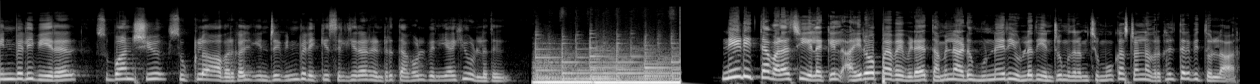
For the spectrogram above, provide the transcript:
விண்வெளி வீரர் சுபான்ஷு சுக்லா அவர்கள் இன்று விண்வெளிக்கு செல்கிறார் என்று தகவல் வெளியாகியுள்ளது. நீடித்த வளர்ச்சி இலக்கில் ஐரோப்பாவை விட தமிழ்நாடு முன்னேறியுள்ளது என்று முதலமைச்சர் மு ஸ்டாலின் அவர்கள் தெரிவித்துள்ளார்.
